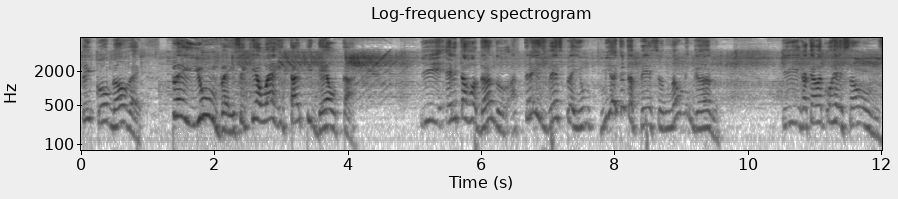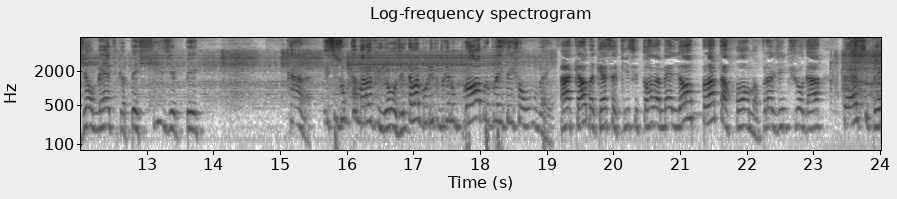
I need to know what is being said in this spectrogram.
tem como não, velho. Play 1, velho. Esse aqui é o R-Type Delta. E ele tá rodando a 3 vezes Play 1. 1080p, se eu não me engano. E com aquela correção geométrica PXGP. Cara, esse jogo tá maravilhoso. Ele tá mais bonito do que no próprio PlayStation 1, velho. Acaba que essa aqui se torna a melhor plataforma pra gente jogar PSP.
